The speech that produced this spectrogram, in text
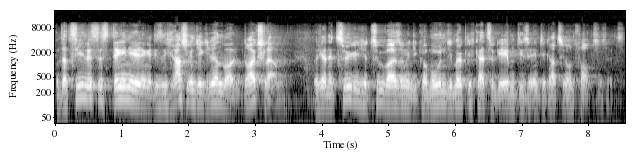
Unser Ziel ist es, denjenigen, die sich rasch integrieren wollen, Deutsch lernen, durch eine zügige Zuweisung in die Kommunen die Möglichkeit zu geben, diese Integration fortzusetzen.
